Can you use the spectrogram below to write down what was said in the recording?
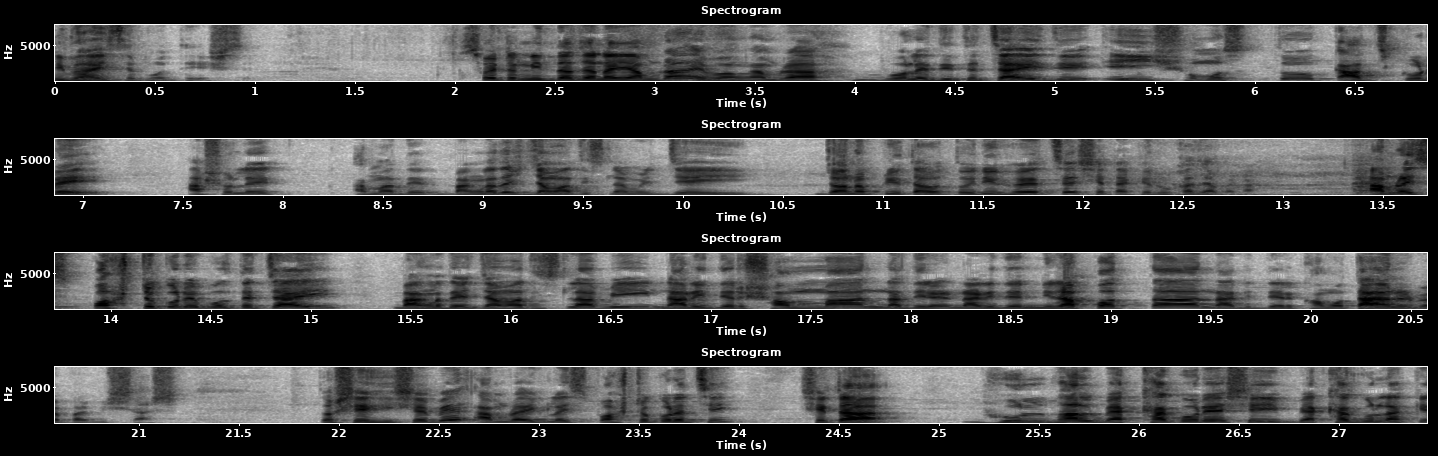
ডিভাইসের মধ্যে এসছে। সো এটা নিন্দা জানাই আমরা এবং আমরা বলে দিতে চাই যে এই সমস্ত কাজ করে আসলে আমাদের বাংলাদেশ জামাত ইসলামের যেই জনপ্রিয়তা তৈরি হয়েছে, সেটাকে রোখা যাবে না। আমরা স্পষ্ট করে বলতে চাই, বাংলাদেশ জামাত ইসলামী নারীদের সম্মান, নারীদের নারীদের নিরাপত্তা, নারীদের ক্ষমতায়নের ব্যাপার বিশ্বাস। তো সেই হিসেবে আমরা এগুলো স্পষ্ট করেছি। সেটা ভুলভাল ব্যাখ্যা করে সেই ব্যাখ্যাগুলাকে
